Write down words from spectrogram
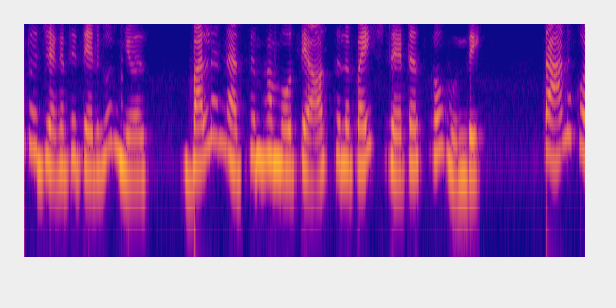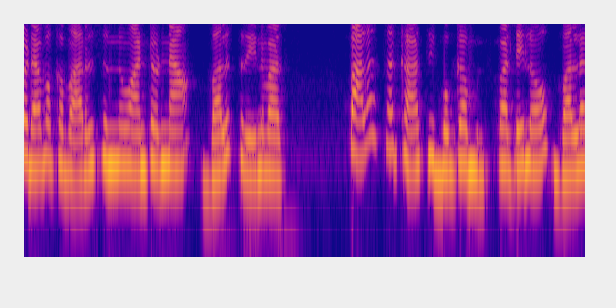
Welcome to Jagathi Telugu news. Balla Narasimhamurthy ఆస్తులపై స్టేటస్ కో ఉంది. తాను కూడా ఒక వారసును అంటున్న బల శ్రీనివాస్. పలాస కాశీబుగ్గ మున్సిపాలిటీలో బల్ల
